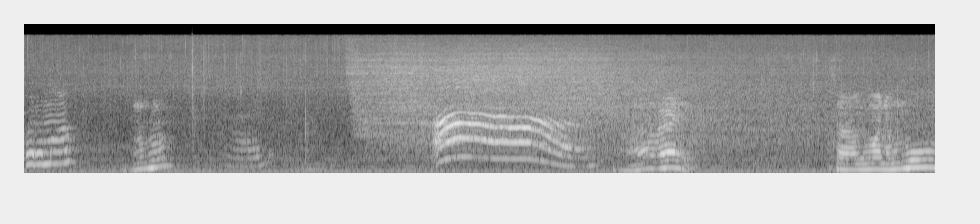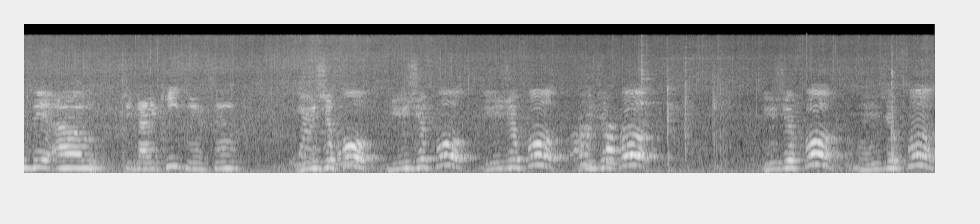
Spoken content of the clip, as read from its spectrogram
put them on. Mm-hmm. Alright. Oh! All right. So you want to move it. Um, you gotta keep this. And use your fork. Use your fork. Use your fork. Use your fork. Use your fork. Use your fork.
